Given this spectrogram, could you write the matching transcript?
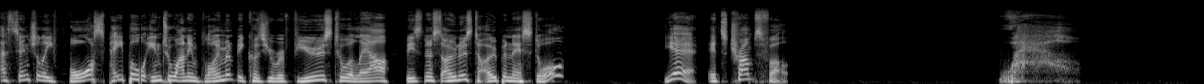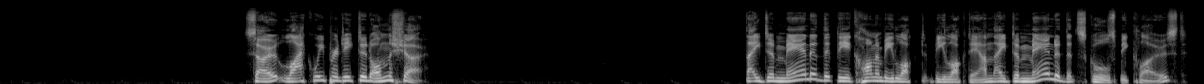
essentially force people into unemployment because you refused to allow business owners to open their store? Yeah, it's Trump's fault. Wow. So, like we predicted on the show, they demanded that the economy locked, be locked down. They demanded that schools be closed.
